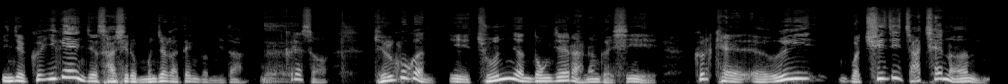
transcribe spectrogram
이제 그 이게 이제 사실은 문제가 된 겁니다. 네. 그래서 결국은 이 준연동제라는 것이 그렇게 의, 뭐 취지 자체는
